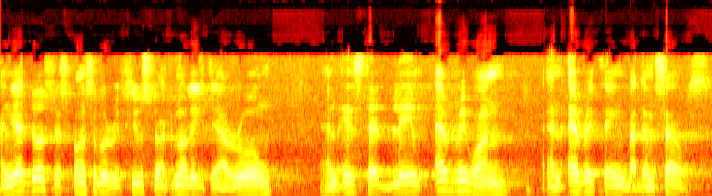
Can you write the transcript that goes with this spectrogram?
and yet those responsible refuse to acknowledge their role and instead blame everyone and everything but themselves.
